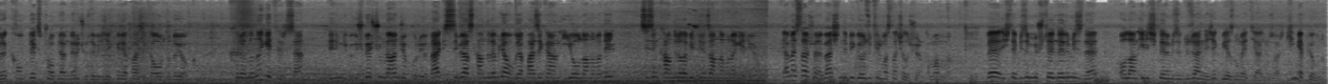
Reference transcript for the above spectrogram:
böyle kompleks problemleri çözebilecek bir yapay zeka ortada yok. Kralını getirirsen dediğim gibi 3-5 cümle anca kuruyor. Belki sizi biraz kandırabiliyor ama bu yapay zekanın iyi olduğu anlamına değil, sizin kandırılabildiğiniz anlamına geliyor. Ya mesela şöyle ben şimdi bir gözlük firmasında çalışıyorum tamam mı? Ve işte bizim müşterilerimizle olan ilişkilerimizi düzenleyecek bir yazılıma ihtiyacımız var. Kim yapıyor bunu?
